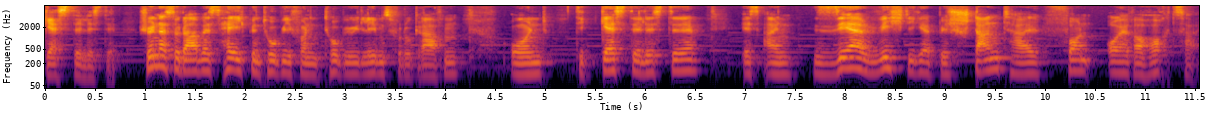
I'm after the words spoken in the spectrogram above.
Gästeliste. Schön, dass du da bist. Hey, ich bin Tobi von Tobi Lebensfotografen und die Gästeliste ist ein sehr wichtiger Bestandteil von eurer Hochzeit,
